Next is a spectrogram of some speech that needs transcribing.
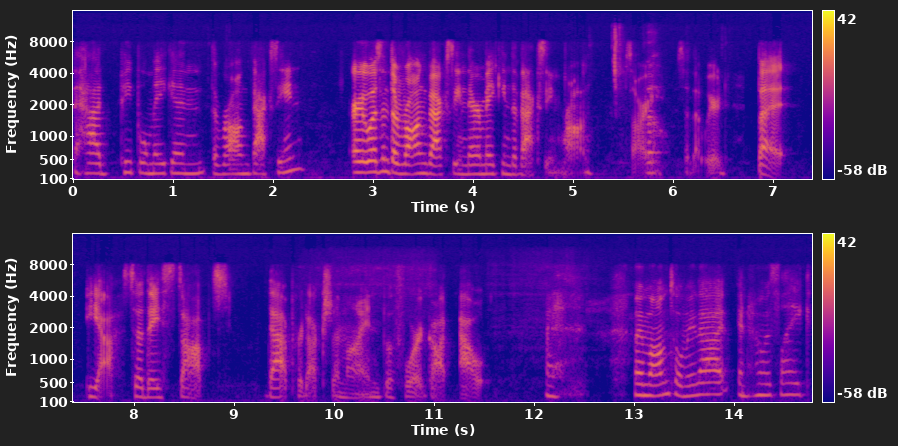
had people making the wrong vaccine, or it wasn't the wrong vaccine. They were making the vaccine wrong. Sorry, Oh. said that weird. But yeah, so they stopped that production line before it got out. My mom told me that, and I was like,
